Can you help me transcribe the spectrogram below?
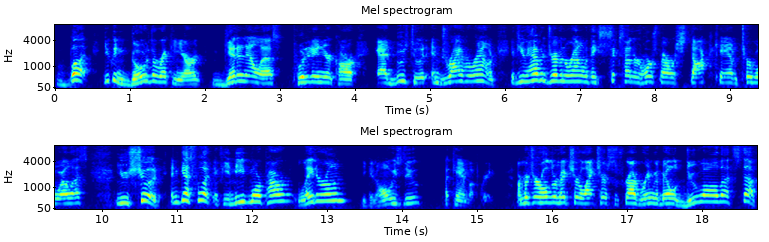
but you can go to the wrecking yard, get an LS, put it in your car, add boost to it, and drive around. If you haven't driven around with a 600 horsepower stock cam turbo LS, you should. And guess what? If you need more power later on, you can always do a cam upgrade. I'm Richard Holdener. Make sure to like, share, subscribe, ring the bell, do all that stuff.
